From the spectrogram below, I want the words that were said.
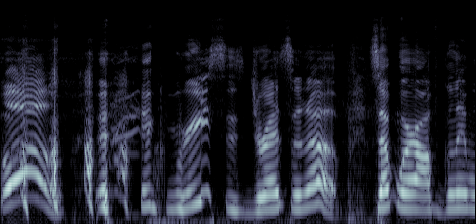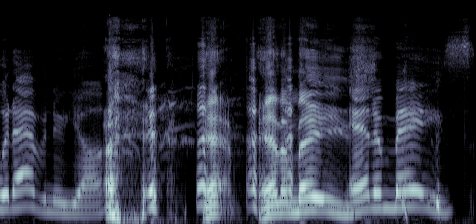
whoa, Reese is dressing up somewhere off Glenwood Avenue, y'all. A- Animes. Anime's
